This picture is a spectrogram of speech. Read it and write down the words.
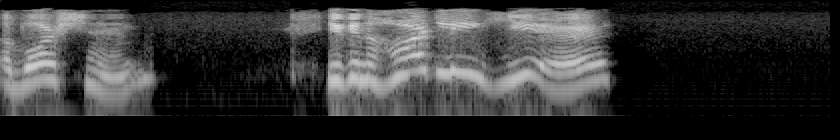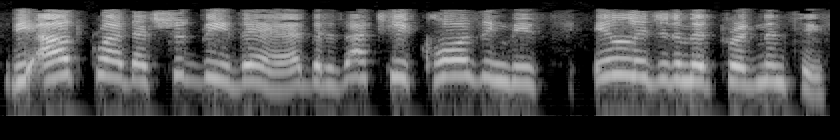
abortion, you can hardly hear the outcry that should be there that is actually causing these illegitimate pregnancies.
